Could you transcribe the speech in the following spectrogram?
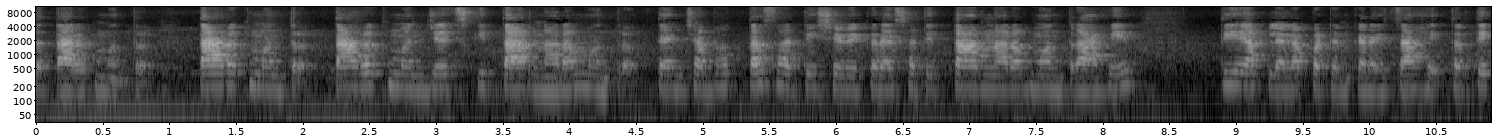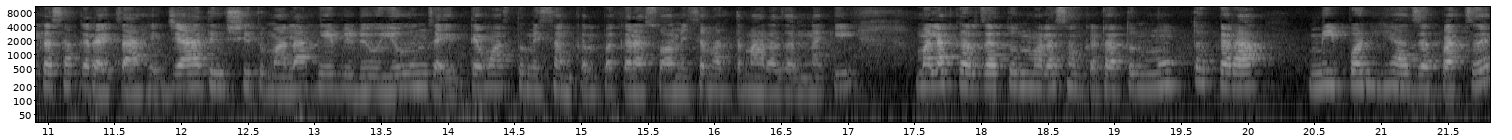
तर तारक मंत्र. तारक मंत्र. तारक म्हणजेच की तारणारा मंत्र. त्यांच्या भक्तासाठी सेवेकऱ्यासाठी तारणारा मंत्र आहे. ते आपल्याला पठण करायचं आहे. तर ते कसा करायचं आहे? ज्या दिवशी तुम्हाला हे व्हिडिओ येऊन जाईल तेव्हाच तुम्ही संकल्प करा. स्वामी समर्थ महाराजांना की मला कर्जातून मला संकटातून मुक्त करा. मी पण ह्या जपाचं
